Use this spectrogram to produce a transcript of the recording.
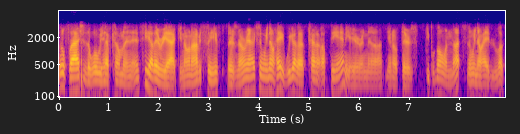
little flashes of what we have coming and see how they react. You know, and obviously if there's no reaction, we know hey we got to kind of up the ante here. And uh, you know if there's people going nuts, then we know hey look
